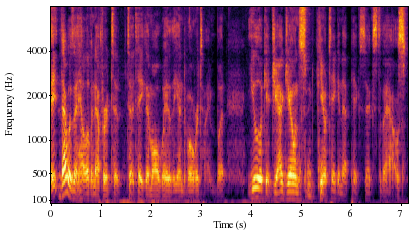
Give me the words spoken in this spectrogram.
it, that was a hell of an effort to to take them all the way to the end of overtime. But you look at Jack Jones, you know, taking that pick six to the house.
